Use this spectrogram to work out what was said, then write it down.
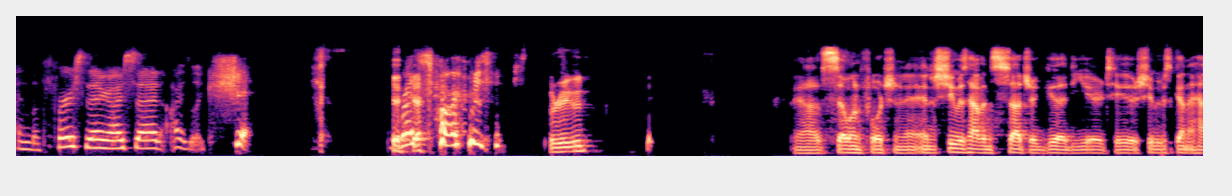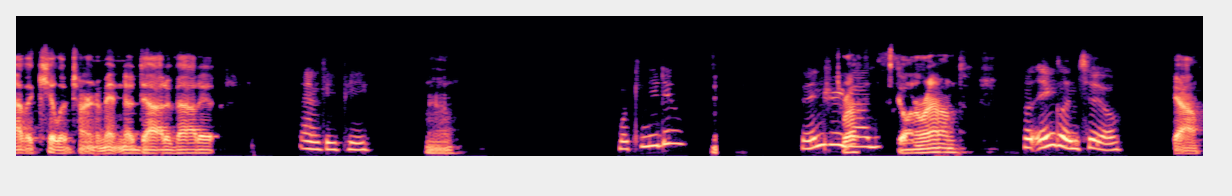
and the first thing I said, I was like, shit, Red Stars. Rude. Yeah, it's so unfortunate. And she was having such a good year too. She was gonna have a killer tournament, no doubt about it. MVP. Yeah. What can you do? The It's injury rough. gods. It's going around. Well, England too. Yeah.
